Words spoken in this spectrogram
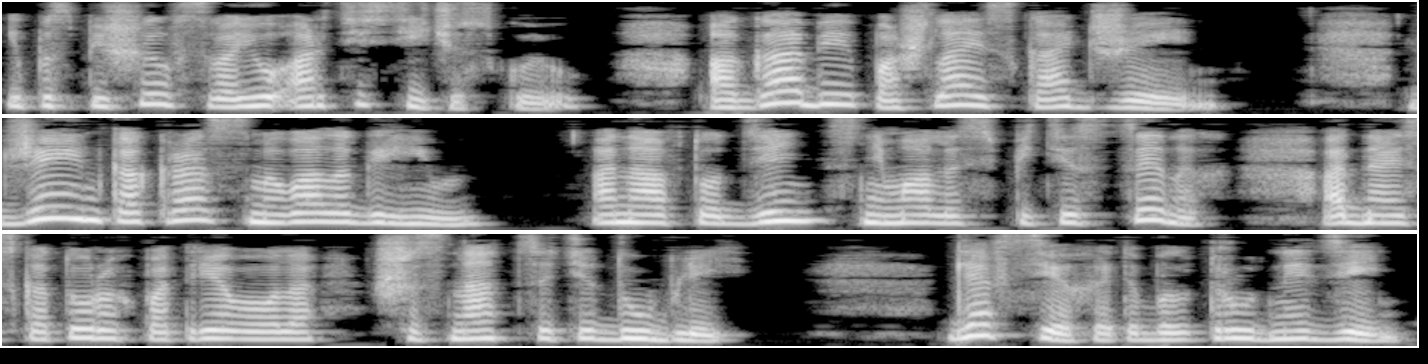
и поспешил в свою артистическую, а Габи пошла искать Джейн. Джейн как раз смывала грим. Она в тот день снималась в пяти сценах, одна из которых потребовала шестнадцати дублей. Для всех это был трудный день.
